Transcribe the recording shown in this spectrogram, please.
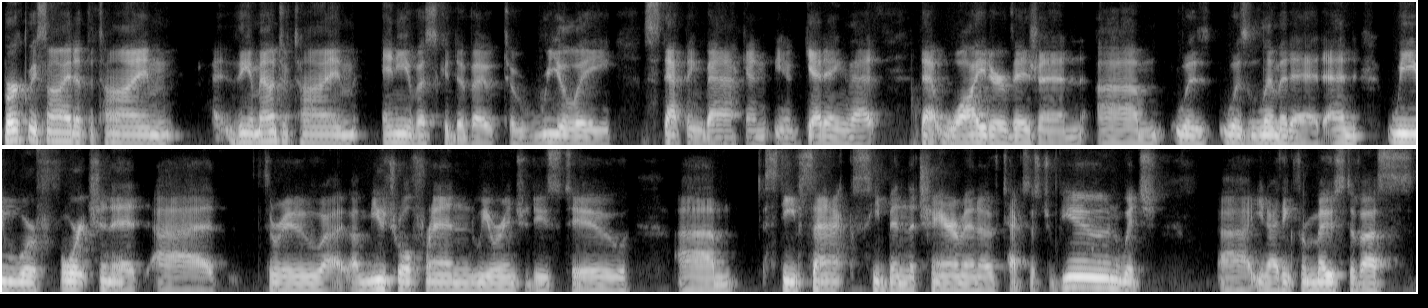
Berkeleyside at the time. The amount of time any of us could devote to really stepping back and you know getting that that wider vision um, was was limited, and we were fortunate uh, through a, a, mutual friend we were introduced to. Um, Steve Sachs, he'd been the chairman of Texas Tribune, which uh, you know I think for most of us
